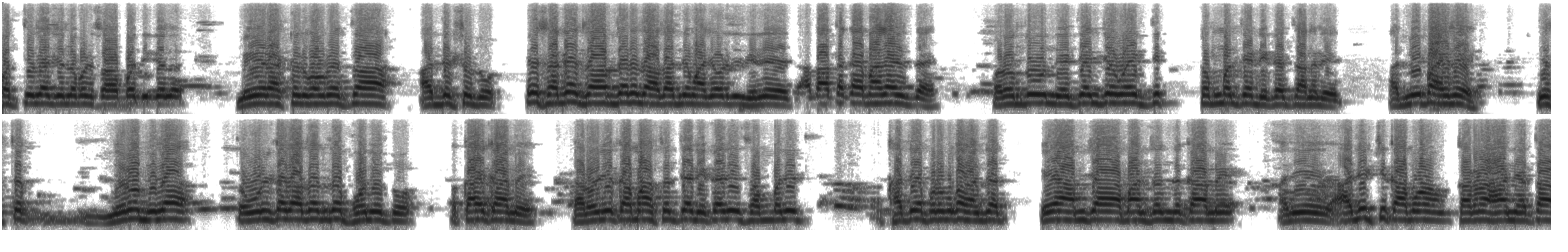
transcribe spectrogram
पत्नीला जिल्हा परिषद सभापती केलं. मी राष्ट्रवादी काँग्रेसचा अध्यक्ष होतो. हे सगळ्या जबाबदाऱ्या दादांनी माझ्यावरती दिले आहेत. आता आता काय मागायचं आहे? परंतु नेत्यांचे वैयक्तिक संबंध त्या ठिकाणी चांगले आहेत. आणि मी पाहिले नुसतं निरोप दिला तर उलटा दादांचा फोन येतो. काय काम आहे? सार्वजनिक कामं असतात त्या ठिकाणी संबंधित खाते प्रमुख सांगतात हे आमच्या माणसांचं काम आहे आणि अधिकची कामं करणं हा नेता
